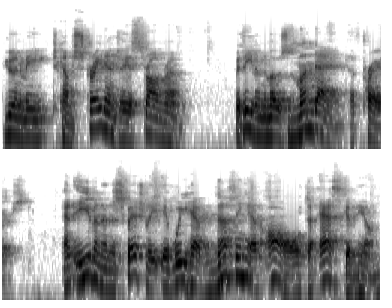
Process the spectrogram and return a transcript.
you and me to come straight into his throne room with even the most mundane of prayers. And even and especially if we have nothing at all to ask of him,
